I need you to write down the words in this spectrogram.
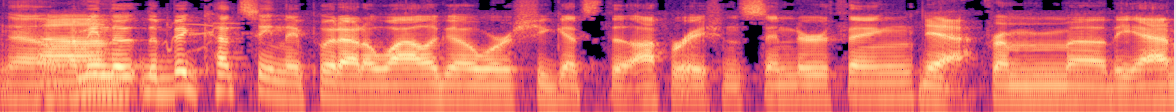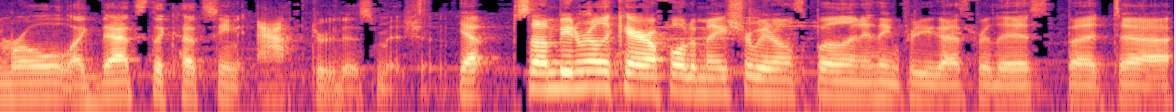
No, I mean Um, the, the big cutscene they put out a while ago where she gets the Operation Cinder thing Yeah. from uh, the Admiral. Like that's the cutscene after this mission. Yep. So I'm being really careful to make sure we don't spoil anything for you guys for this. But uh,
